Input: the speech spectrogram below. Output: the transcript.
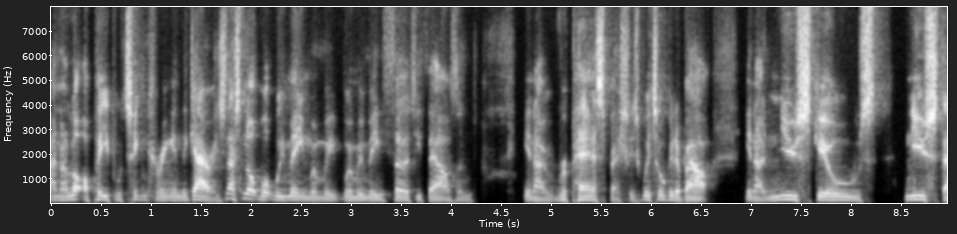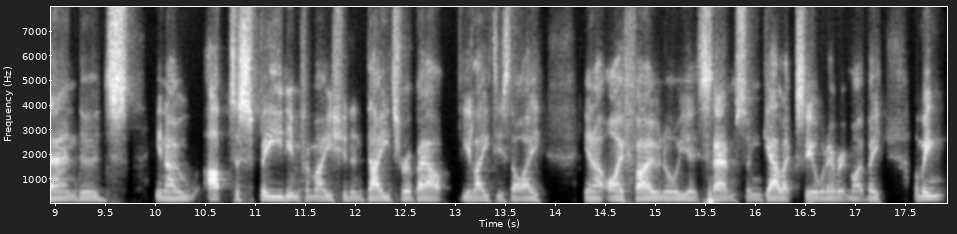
and a lot of people tinkering in the garage. That's not what we mean when we, when we mean 30,000, you know, repair specialists. We're talking about, you know, new skills, new standards, you know, up to speed information and data about your latest i you know iphone or your samsung galaxy or whatever it might be. I mean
